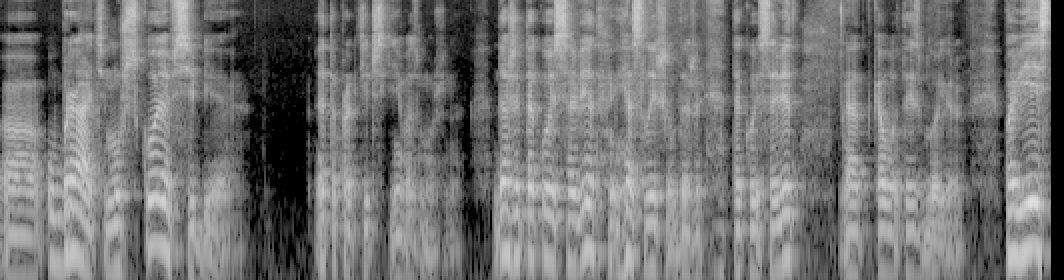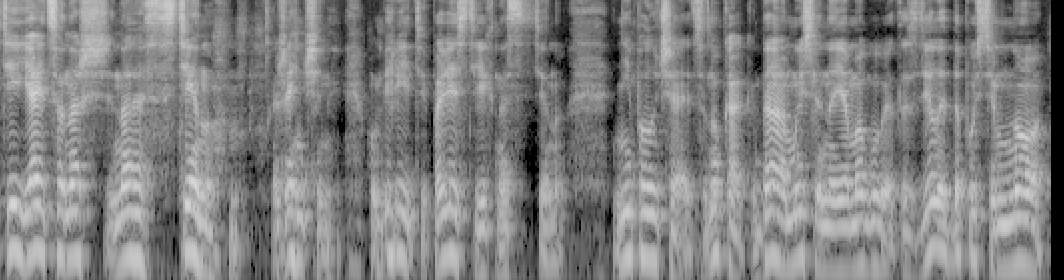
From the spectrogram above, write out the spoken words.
э, убрать мужское в себе, это практически невозможно. Даже такой совет, я слышал даже такой совет от кого-то из блогеров. Повесьте яйца на, на стену, женщины, уберите, повесьте их на стену. Не получается. Ну как, да, мысленно я могу это сделать, допустим, но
